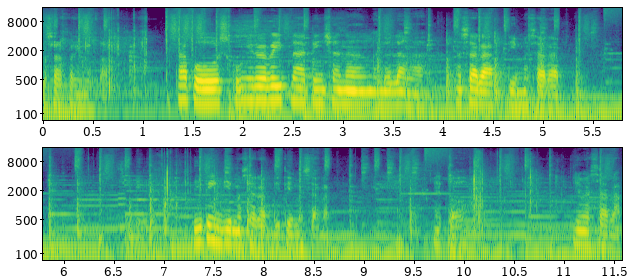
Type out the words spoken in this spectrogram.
Masarap pa rin ito. Tapos, kung i-rate natin siya ng ano lang ha, masarap, di masarap. Sige. Dito hindi masarap, dito yung masarap. Ito, hindi masarap.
